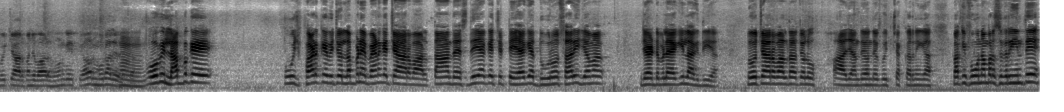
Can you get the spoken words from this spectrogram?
ਕੋਈ 4-5 ਵਾਲ ਹੋਣਗੇ ਪਿਓਰ ਮੂਰਾ ਦੇ ਵਿੱਚ। ਉਹ ਵੀ ਲੱਭ ਕੇ ਪੂਛ ਫੜ ਕੇ ਵਿੱਚੋਂ ਲੱਭਣੇ ਪੈਣਗੇ ਚਾਰ ਵਾਲ। ਤਾਂ ਦਿਸਦੇ ਆ ਕਿ ਚਿੱਟੇ ਹੈਗੇ ਆ, ਦੂਰੋਂ ਸਾਰੀ ਜਮਾ ਜੈਡ ਬਲੈਕ ਹੀ ਲੱਗਦੀ ਆ। ਦੋ ਚਾਰ ਵਾਲ ਤਾਂ ਚਲੋ ਆ ਜਾਂਦੇ ਹੁੰਦੇ ਕੋਈ ਚੱਕਰ ਨਹੀਂਗਾ ਬਾਕੀ ਫੋਨ ਨੰਬਰ ਸਕਰੀਨ ਤੇ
